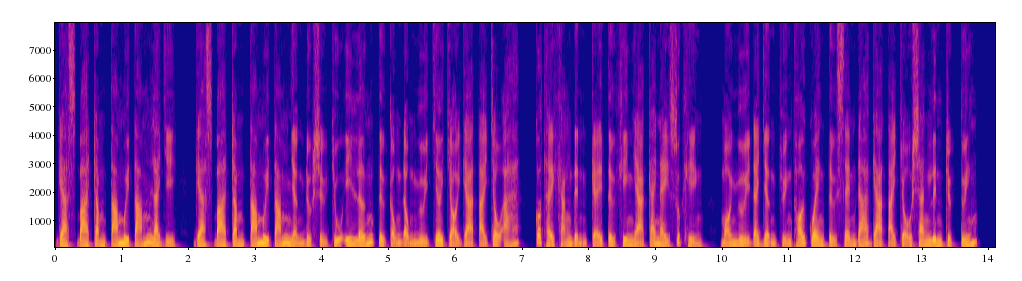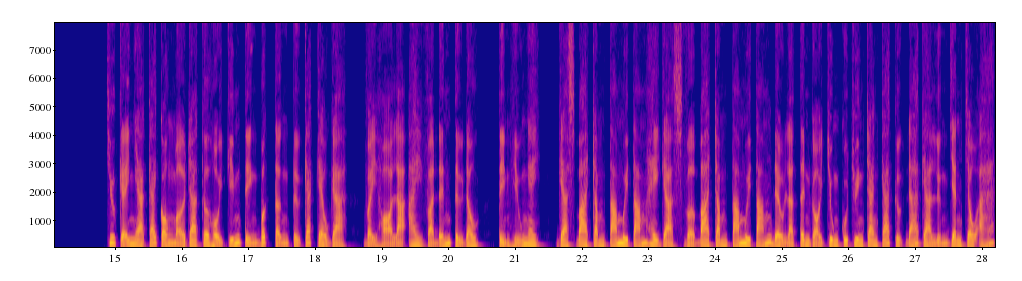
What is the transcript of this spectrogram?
Gas 388 là gì? Gas 388 nhận được sự chú ý lớn từ cộng đồng người chơi chọi gà tại châu Á, có thể khẳng định kể từ khi nhà cái này xuất hiện, mọi người đã dần chuyển thói quen từ xem đá gà tại chỗ sang linh trực tuyến. Chưa kể nhà cái còn mở ra cơ hội kiếm tiền bất tận từ các kèo gà, vậy họ là ai và đến từ đâu? Tìm hiểu ngay, Gas 388 hay Gas V388 đều là tên gọi chung của chuyên trang cá cược đá gà lừng danh châu Á,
